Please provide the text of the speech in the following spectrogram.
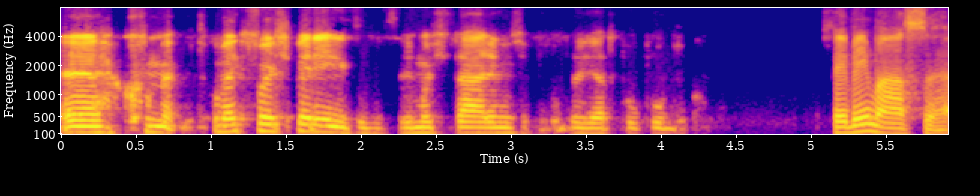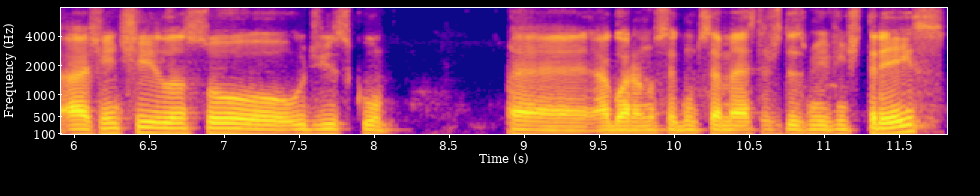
É, como, é, como é que foi a experiência de vocês mostrarem o projeto para o público? Foi bem massa. A gente lançou o disco é, agora no segundo semestre de 2023.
